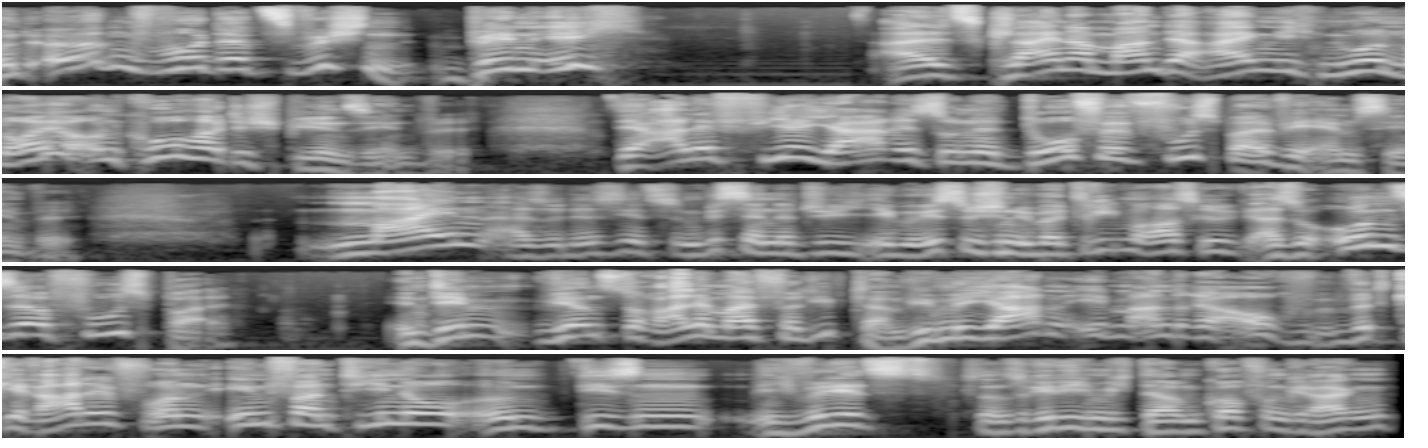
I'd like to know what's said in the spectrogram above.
Und irgendwo dazwischen bin ich als kleiner Mann, der eigentlich nur Neuer und Co. heute spielen sehen will. Der alle vier Jahre so eine doofe Fußball-WM sehen will. Mein, also das ist jetzt ein bisschen natürlich egoistisch und übertrieben ausgedrückt, also unser Fußball, in dem wir uns doch alle mal verliebt haben, wie Milliarden eben andere auch, wird gerade von Infantino und diesen, ich will jetzt, sonst rede ich mich da um Kopf und Kragen,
